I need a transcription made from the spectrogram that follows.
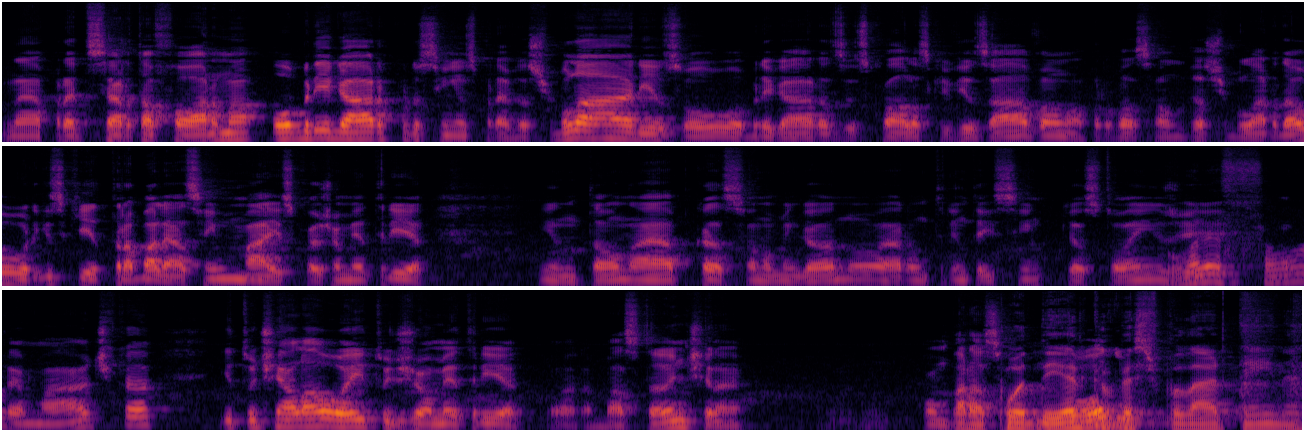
né, para, de certa forma, obrigar cursinhos pré-vestibulares ou obrigar as escolas que visavam a aprovação do vestibular da URGS que trabalhassem mais com a geometria. Então, na época, se eu não me engano, eram 35 questões de matemática e tu tinha lá oito de geometria. Era bastante, né? comparação. O poder que o vestibular tem, né?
